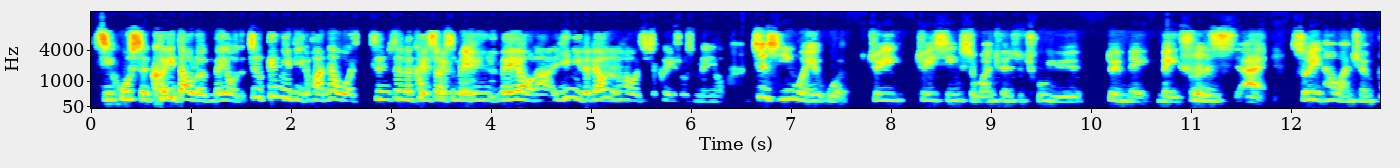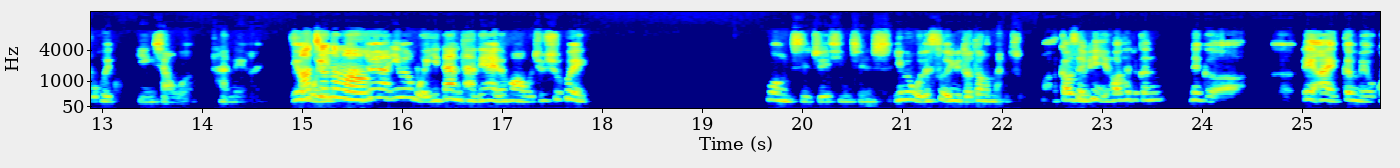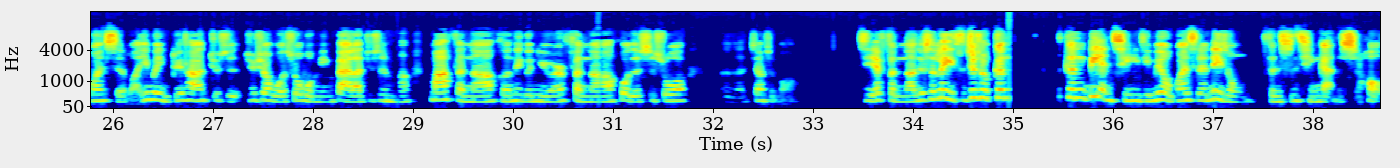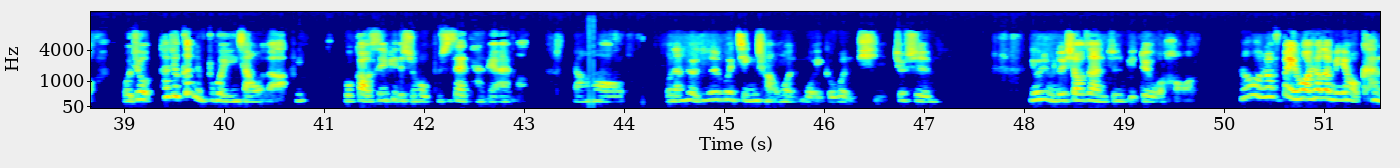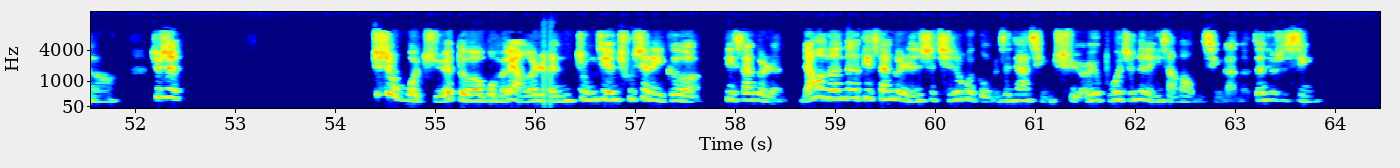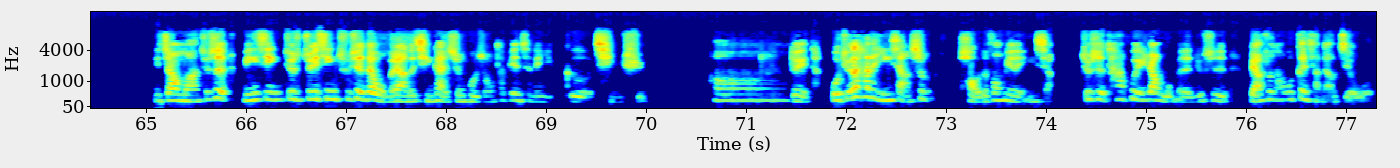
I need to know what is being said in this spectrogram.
几乎是可以到了没有的，就跟你比的话，那我真真的可以算是没没有了。以你的标准的话，我其实可以说是没有。正是因为我追追星是完全是出于对美美色的喜爱，所以它完全不会影响我谈恋爱。因啊，真的吗？对啊，因为我一旦谈恋爱的话，我就是会忘记追星这件事，因为我的色欲得到了满足嘛。搞 CP 以后，他就跟那个。恋爱更没有关系了嘛？因为你对他就是，就像我说，我明白了，就是什么妈粉呐和那个女儿粉呐，或者是说，呃，叫什么姐粉呐，就是类似，就是跟跟恋情已经没有关系的那种粉丝情感的时候，我就他就根本不会影响我的。我搞 CP 的时候不是在谈恋爱嘛？然后我男朋友就是会经常问我一个问题，就是你为什么对肖战就是比对我好啊？然后我说废话，肖战比你好看呢，就是。就是我觉得我们两个人中间出现了一个第三个人，然后呢，那个第三个人是其实会给我们增加情趣，而又不会真正的影响到我们情感的，但就是心，你知道吗？就是明星，就是追星出现在我们俩的情感生活中，它变成了一个情趣。哦，对，我觉得它的影响是好的方面的影响，就是它会让我们就是，比方说他会更想了解我。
